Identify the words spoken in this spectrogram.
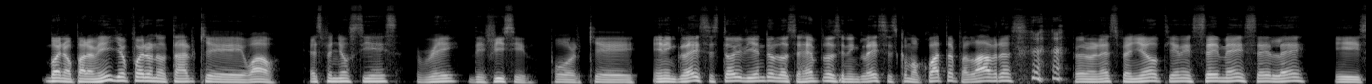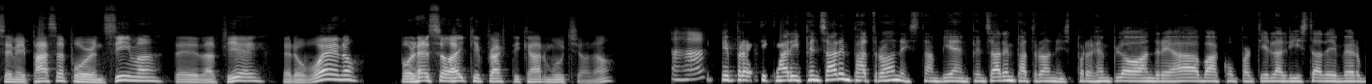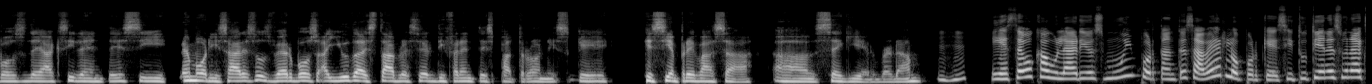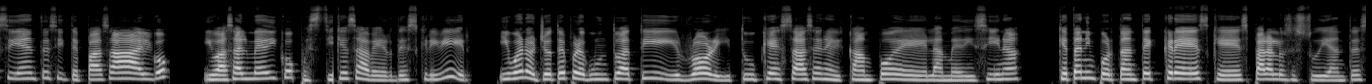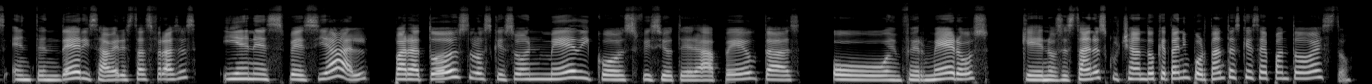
Bueno, para mí yo puedo notar que, wow, español sí es re difícil, porque en inglés estoy viendo los ejemplos en inglés, es como cuatro palabras, pero en español tiene se me, se le, y se me pasa por encima de la pie, pero bueno, por eso hay que practicar mucho, ¿no? Ajá. que practicar y pensar en patrones también, pensar en patrones. Por ejemplo, Andrea va a compartir la lista de verbos de accidentes y memorizar esos verbos ayuda a establecer diferentes patrones que, que siempre vas a, seguir, ¿verdad? Y este vocabulario es muy importante saberlo porque si tú tienes un accidente, si te pasa algo y vas al médico, pues tienes que saber describir. Y bueno, yo te pregunto a ti, Rory, tú que estás en el campo de la medicina, ¿qué tan importante crees que es para los estudiantes entender y saber estas frases? Y en especial para todos los que son médicos, fisioterapeutas o enfermeros que nos están escuchando, ¿qué tan importante es que sepan todo esto?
